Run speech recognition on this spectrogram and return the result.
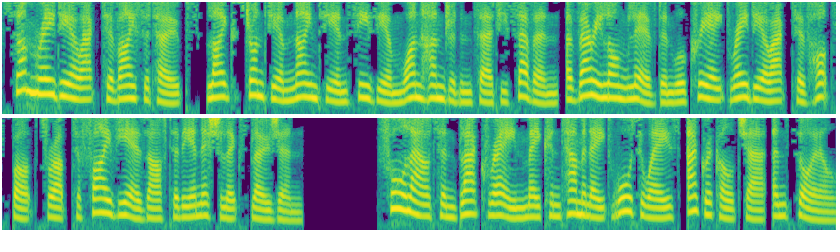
Some radioactive isotopes, like strontium-90 and cesium-137, are very long-lived and will create radioactive hotspots for up to five years after the initial explosion. Fallout and black rain may contaminate waterways, agriculture, and soil.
